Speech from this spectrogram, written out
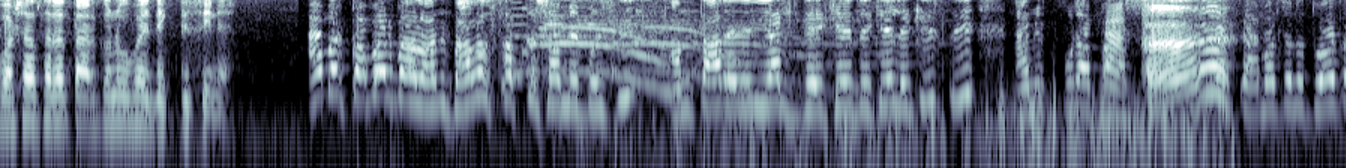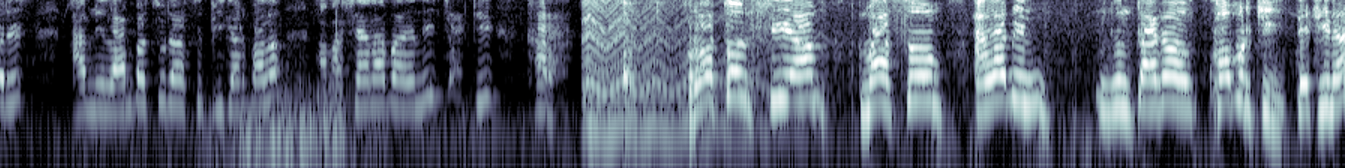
বসা ছাড়া তার কোনো উপায় দেখতেছি না। আমার কপাল ভালো আমি ভালো ছাত্রের সামনে পড়ছি আমি তার ইয়াল দেখে দেখে লিখেছি আমি পুরা পাস। আছে আমার জন্য দোয়া করিস আমি লম্বা চূড়া আছি ফিগার ভালো আমার সেনাবাহিনী চাকরি খারাপ। রতন সিয়াম মাসুম আলামিন তাকে খবর কি? দেখি না?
